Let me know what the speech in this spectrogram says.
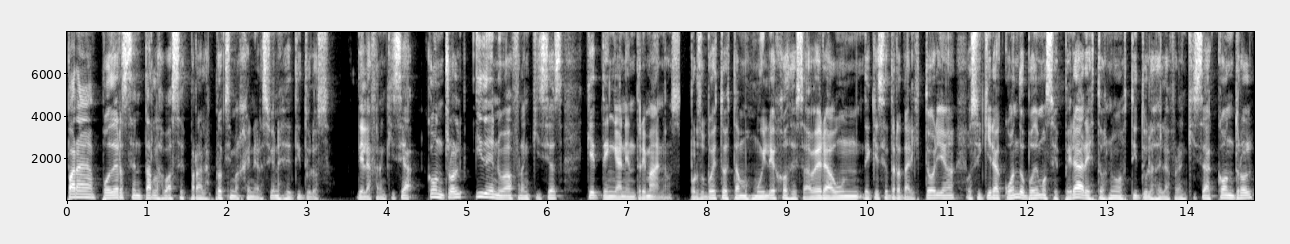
para poder sentar las bases para las próximas generaciones de títulos de la franquicia Control y de nuevas franquicias que tengan entre manos. Por supuesto estamos muy lejos de saber aún de qué se trata la historia o siquiera cuándo podemos esperar estos nuevos títulos de la franquicia Control,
